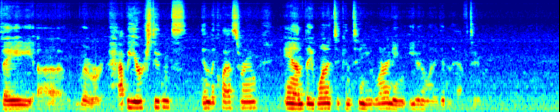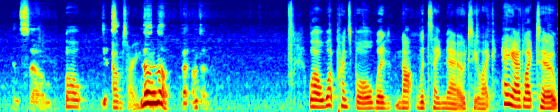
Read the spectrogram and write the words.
They uh, were happier students in the classroom, and they wanted to continue learning even when they didn't have to. And so, well, yes. I'm sorry. No, no, no, I'm done well, what principal would not would say no to like, hey, I'd like to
